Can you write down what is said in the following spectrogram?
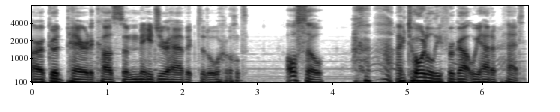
are a good pair to cause some major havoc to the world. Also, I totally forgot we had a pet.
